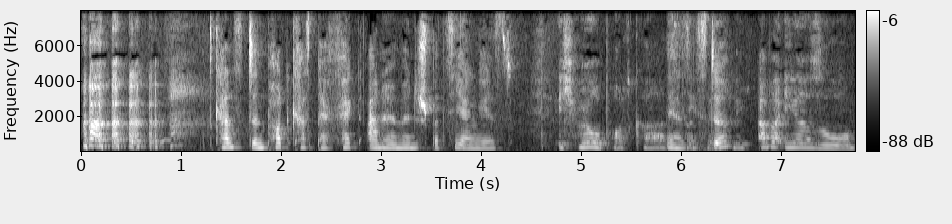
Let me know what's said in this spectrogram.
Du kannst den Podcast perfekt anhören, wenn du spazieren gehst. Ich höre Podcasts. Ja, siehste. tatsächlich, Aber eher so,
